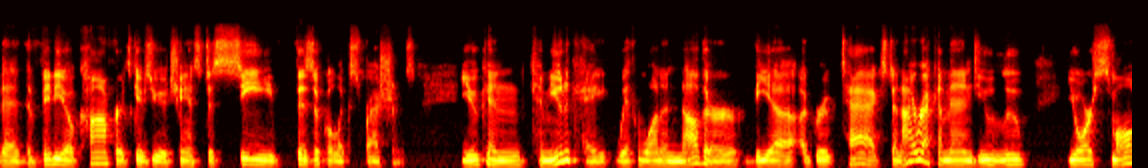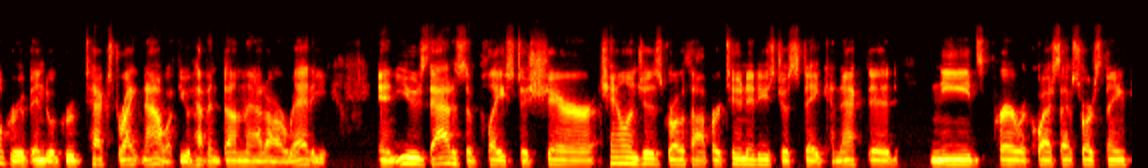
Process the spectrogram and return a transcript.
That the video conference gives you a chance to see physical expressions you can communicate with one another via a group text. And I recommend you loop your small group into a group text right now if you haven't done that already and use that as a place to share challenges, growth opportunities, just stay connected, needs, prayer requests, that sort of thing.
